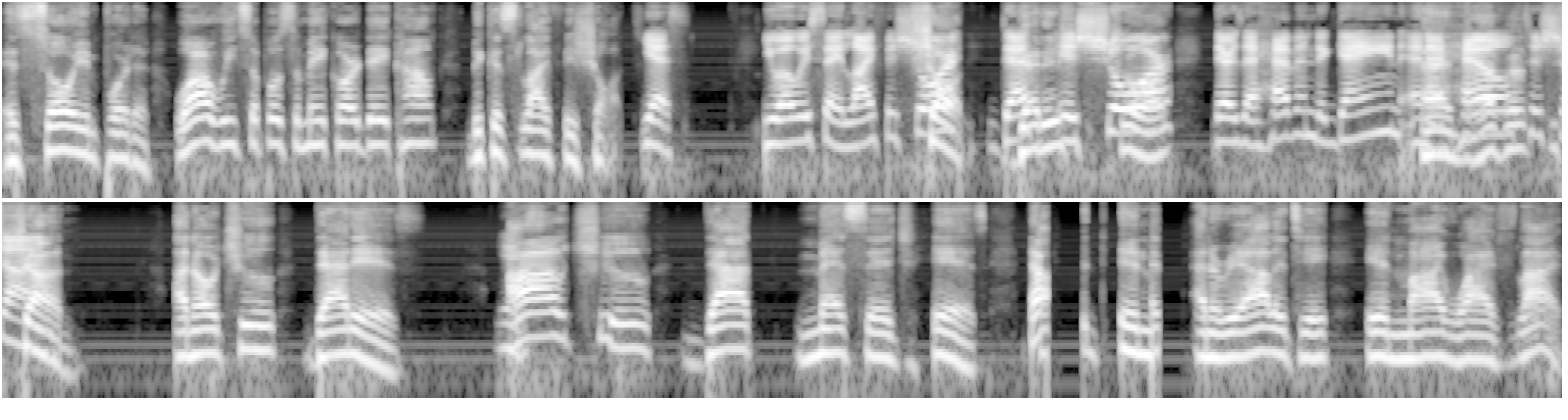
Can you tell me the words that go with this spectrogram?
It's so important. Why are we supposed to make our day count? Because life is short. Yes. You always say life is short, Short. death Death is is sure. sure. There's a heaven to gain and, a hell to shun. And how true that is. Yes. How true that message is. That in and a reality in my wife's life.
